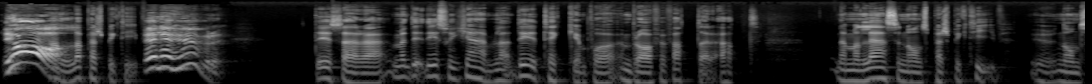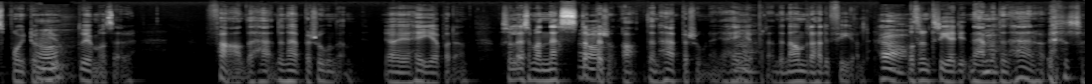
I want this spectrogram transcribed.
Ja! Alla perspektiv. Eller hur? Det är så här, men det, det är så jävla, det är ett tecken på en bra författare att när man läser någons perspektiv, ur någons point of Ja. view, då är man så här, fan här, den här personen, jag hejar på den. Och så läser man nästa Ja. person, ja den här personen, jag hejar på den, den andra hade fel. Ja. Och så den tredje, nej men den här, så,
